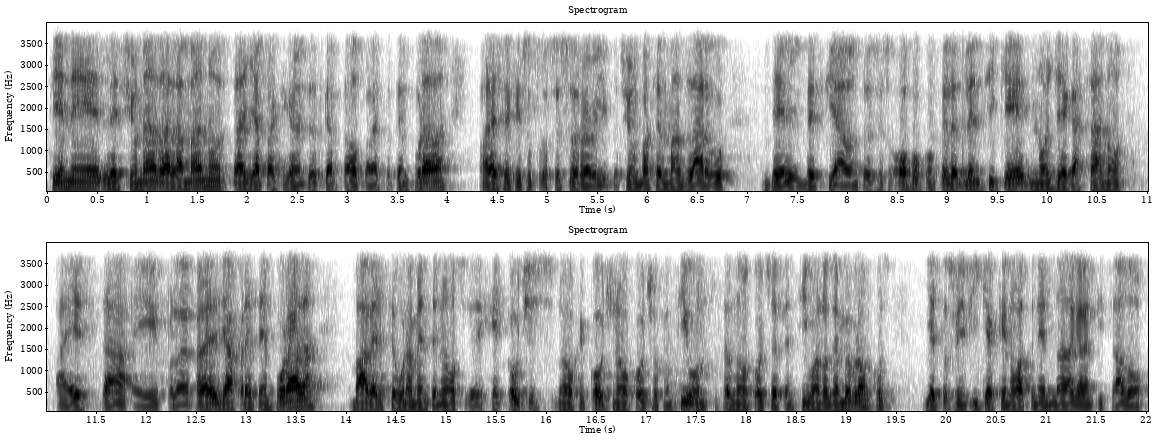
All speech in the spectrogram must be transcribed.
Tiene lesionada la mano, está ya prácticamente descartado para esta temporada. Parece que su proceso de rehabilitación va a ser más largo del deseado. Entonces, ojo con Philip Lindsay que no llega sano a esta, eh, para él ya pretemporada va a haber seguramente nuevos eh, head coaches, nuevo head coach, nuevo coach ofensivo, quizás nuevo coach defensivo en los Denver Broncos, y esto significa que no va a tener nada garantizado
